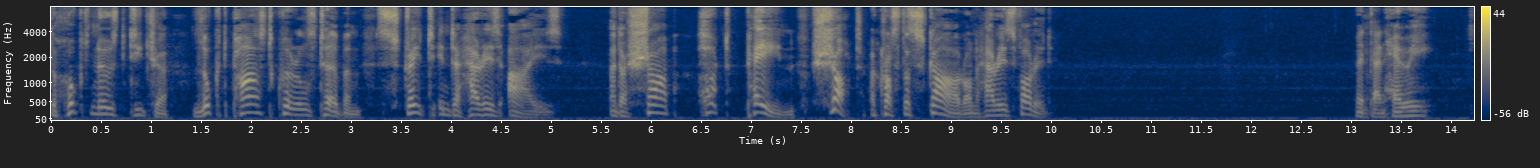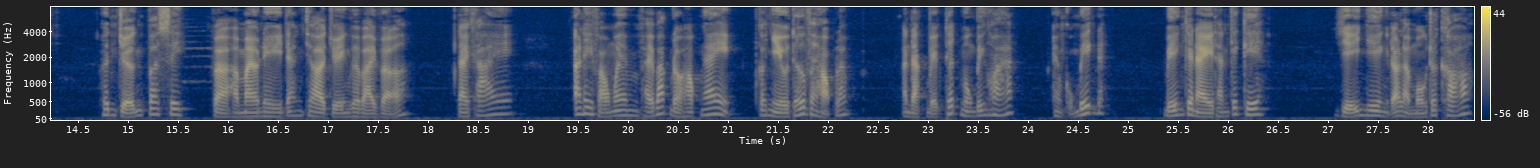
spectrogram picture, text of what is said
The hooked-nosed teacher looked past Quirrell's turban straight into Harry's eyes, and a sharp, hot pain shot across the scar on Harry's forehead. Bên cạnh Harry, huynh trưởng Percy và Hermione đang trò chuyện về bài vở. Đại khái, anh hy vọng em phải bắt đầu học ngay, có nhiều thứ phải học lắm. Anh đặc biệt thích môn biến hóa, em cũng biết đấy. Biến cái này thành cái kia. Dĩ nhiên đó là môn rất khó.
